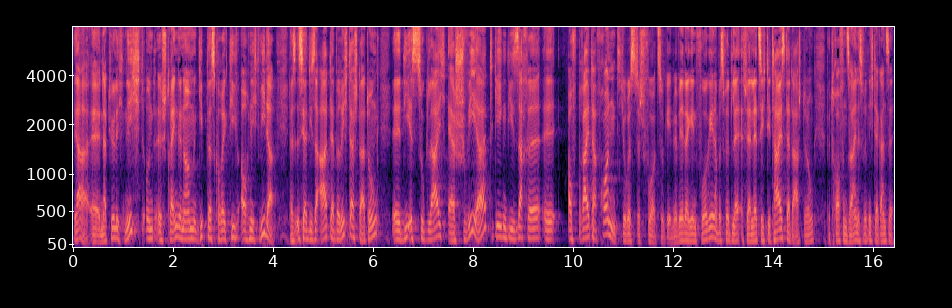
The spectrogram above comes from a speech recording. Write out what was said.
Ja, äh, natürlich nicht und äh, streng genommen gibt das Korrektiv auch nicht wieder. Das ist ja diese Art der Berichterstattung, äh, die es zugleich erschwert, gegen die Sache äh, auf breiter Front juristisch vorzugehen. Wir werden dagegen vorgehen, aber es, wird, es werden letztlich Details der Darstellung betroffen sein. Es wird nicht der ganze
